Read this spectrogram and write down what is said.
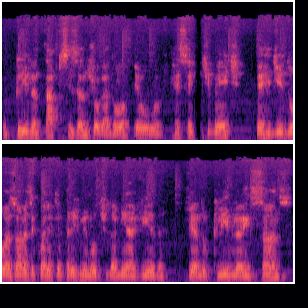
O Cleveland tá precisando de jogador. Eu recentemente perdi 2 horas e 43 minutos da minha vida vendo o Cleveland Suns,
